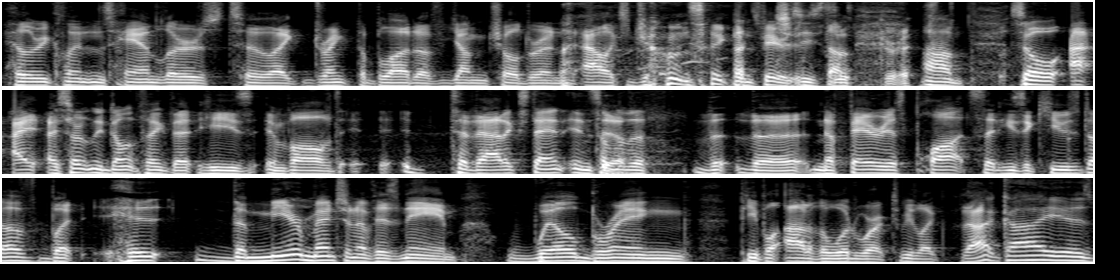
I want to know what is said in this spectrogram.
Hillary Clinton's handlers to like drink the blood of young children. Alex Jones conspiracy stuff. Um, so I, I- certainly don't think that he's involved to that extent in some of the, the the nefarious plots that he's accused of. But his, the mere mention of his name will bring people out of the woodwork to be like, that guy is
